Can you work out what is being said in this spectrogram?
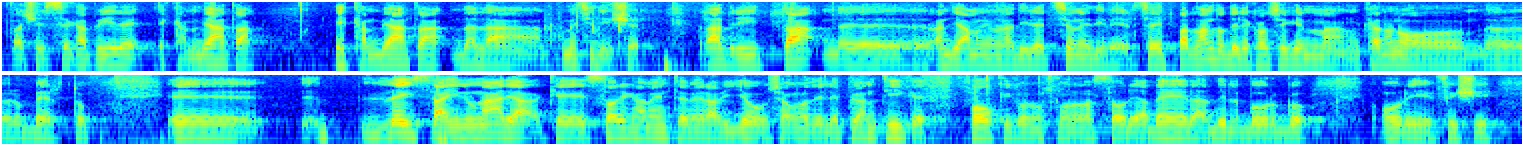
facesse capire è cambiata, è cambiata dalla, come si dice, la dritta, eh, andiamo in una direzione diversa. E parlando delle cose che mancano, no, eh, Roberto, eh, lei sta in un'area che è storicamente meravigliosa, una delle più antiche, pochi conoscono la storia vera del borgo Orefici.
